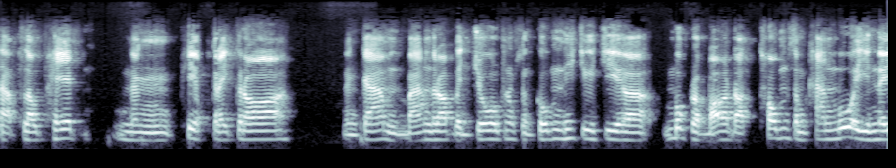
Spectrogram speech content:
ថាផ្លូវភេទនិងភាពក្រីក្រនឹងការមិនបានរាប់បញ្ចូលក្នុងសង្គមនេះគឺជាមុខរបរដ៏ធំសំខាន់មួយនៃ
